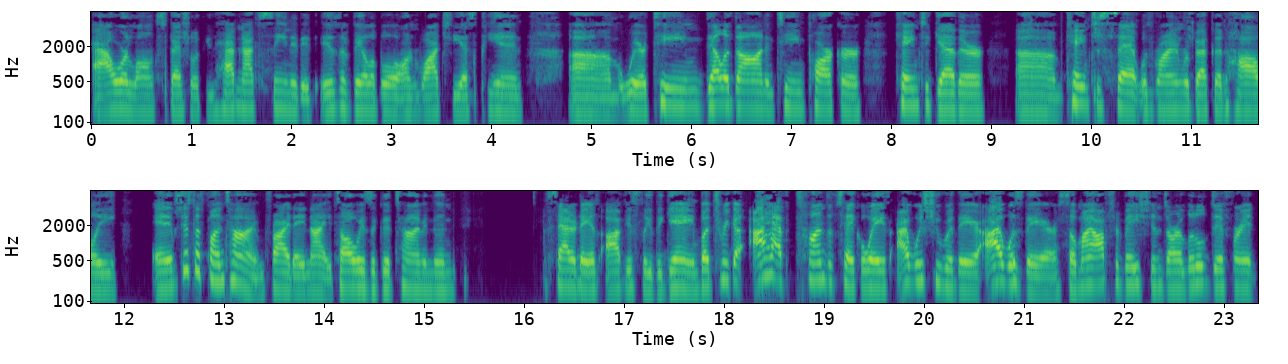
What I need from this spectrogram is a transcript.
hour long special. If you have not seen it, it is available on Watch ESPN, um, where Team Delle Donne and Team Parker came together, um, came to set with Ryan, Rebecca, and Holly. And it was just a fun time Friday night. It's always a good time. And then Saturday is obviously the game. But Terrika, I have tons of takeaways. I wish you were there. I was there. So my observations are a little different.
